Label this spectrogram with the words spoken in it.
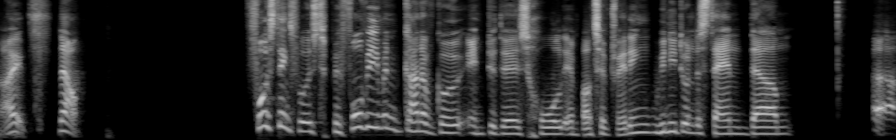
All right. Now, first things first, before we even kind of go into this whole impulsive trading, we need to understand um, uh,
